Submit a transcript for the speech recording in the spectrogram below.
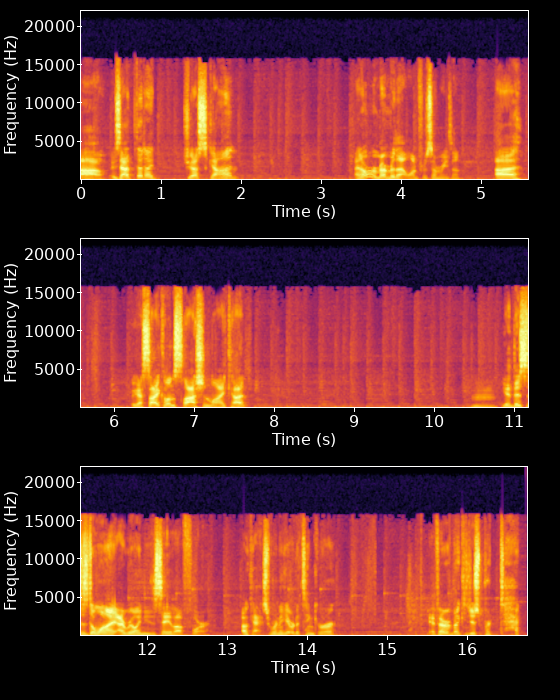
Oh, is that that I just got? I don't remember that one for some reason. Uh, we got Cyclone Slash and Lie Cut. Hmm, yeah, this is the one I, I really need to save up for. Okay, so we're gonna get rid of Tinkerer. If everybody could just protect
